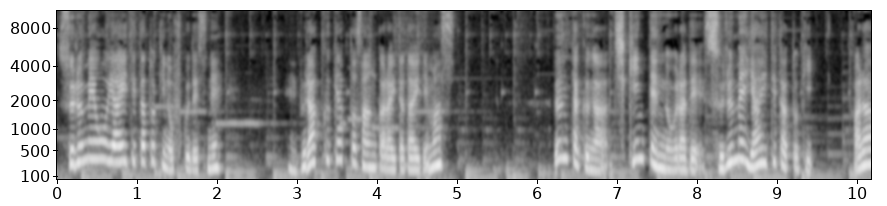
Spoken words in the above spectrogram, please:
スルメを焼いてた時の服ですね。ブラックキャットさんからいただいてます。うんたくがチキン店の裏でスルメ焼いてた時、現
